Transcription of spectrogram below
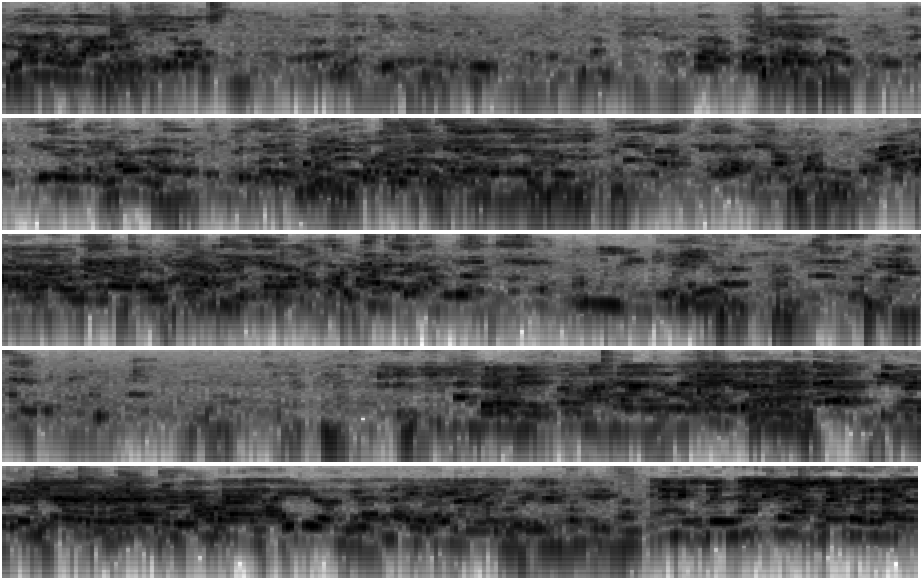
எனக்கு ஒரு நாளைக்கு அப்பாடி வருங்க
